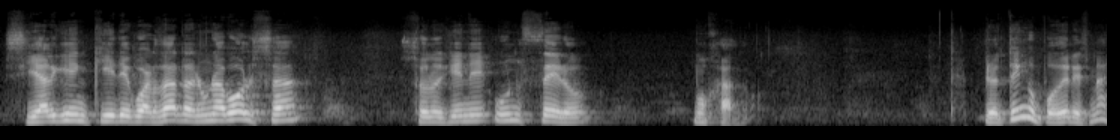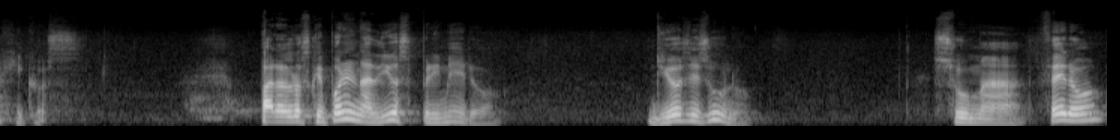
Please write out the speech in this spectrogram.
Si alguien quiere guardarla en una bolsa, solo tiene un cero mojado. Pero tengo poderes mágicos. Para los que ponen a Dios primero, Dios es uno. Suma cero,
